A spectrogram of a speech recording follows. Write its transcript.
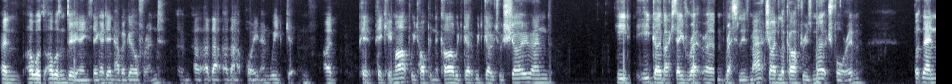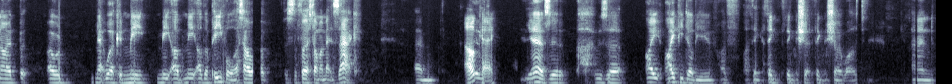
And I was I wasn't doing anything. I didn't have a girlfriend um, at, at that at that point, and we'd get I'd pick, pick him up. We'd hop in the car. We'd go we'd go to a show, and he'd he'd go backstage re- um, wrestle his match. I'd look after his merch for him, but then I but I would network and meet meet up meet other people. That's how. It's the first time I met Zach. Um, Okay. yeah, it was a it was a I, IPW. I've, I think I think think the show think the show was, and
